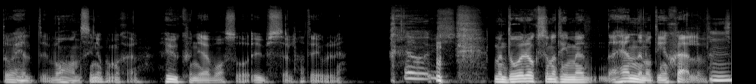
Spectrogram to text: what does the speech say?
Då var jag helt vansinnig på mig själv. Hur kunde jag vara så usel att jag gjorde det? Men då är det också någonting med, det händer något i en själv. Mm.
